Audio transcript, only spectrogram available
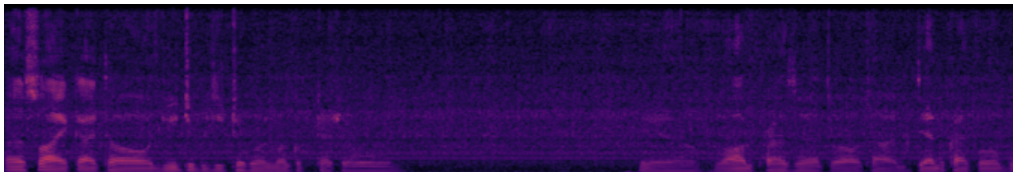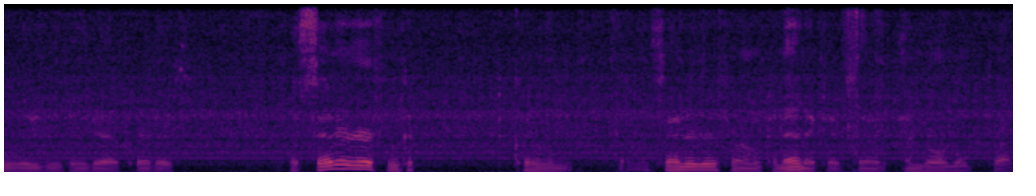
That's like I told YouTubers, YouTuber, and Michael Yeah, wrong presidents all the time. Democrats will believe who their critics. A senator from Con- Con- senator from Connecticut said a normal president.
